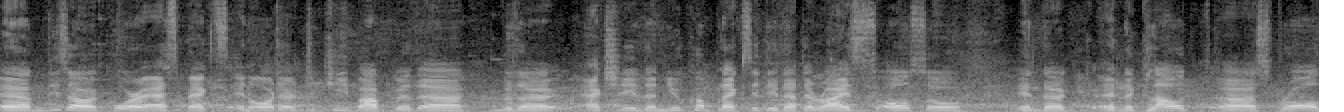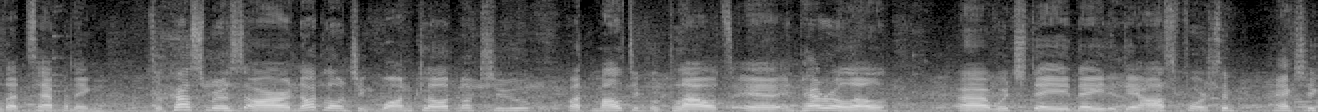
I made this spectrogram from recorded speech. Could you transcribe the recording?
Um, these are core aspects in order to keep up with, uh, with uh, actually the new complexity that arises also in the, in the cloud uh, sprawl that's happening. So customers are not launching one cloud, not two, but multiple clouds uh, in parallel, which they, they, they ask for actually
